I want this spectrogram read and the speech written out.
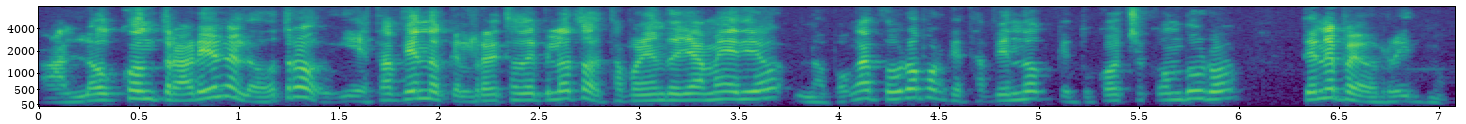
haz lo contrario en el otro. Y estás viendo que el resto de pilotos está poniendo ya medio, no pongas duro porque estás viendo que tu coche con duro tiene peor ritmo.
